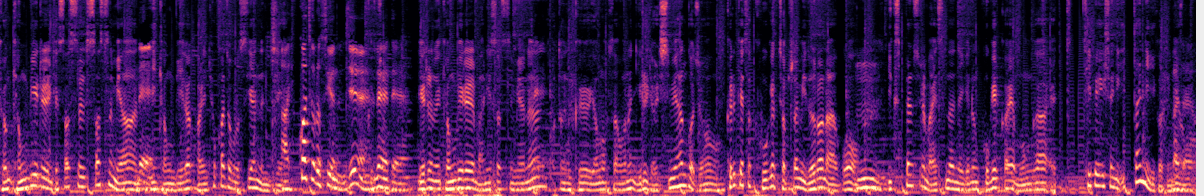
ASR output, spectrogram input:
경, 경비를 이제 썼을, 썼으면 네. 이 경비가 과연 효과적으로 쓰였는지 아 효과적으로 쓰였는지. 그렇죠. 네네. 예를 들면 경비를 많이 썼으면은 네. 어떤 그 영업사원은 일을 열심히 한 거죠. 그렇게 해서 고객 접점이 늘어나고 음. 익스펜스를 많이 쓴다는 얘기 는 고객과의 뭔가 액티베이션이 있다는 얘기거든요. 맞아요.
